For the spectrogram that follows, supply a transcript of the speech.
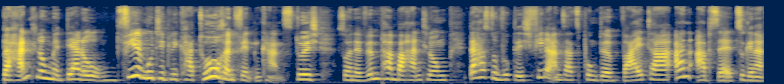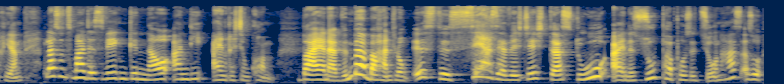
Behandlung, mit der du viel Multiplikatoren finden kannst durch so eine Wimpernbehandlung, da hast du wirklich viele Ansatzpunkte weiter an Upsell zu generieren. Lass uns mal deswegen genau an die Einrichtung kommen. Bei einer Wimpernbehandlung ist es sehr, sehr wichtig, dass du eine super Position hast, also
